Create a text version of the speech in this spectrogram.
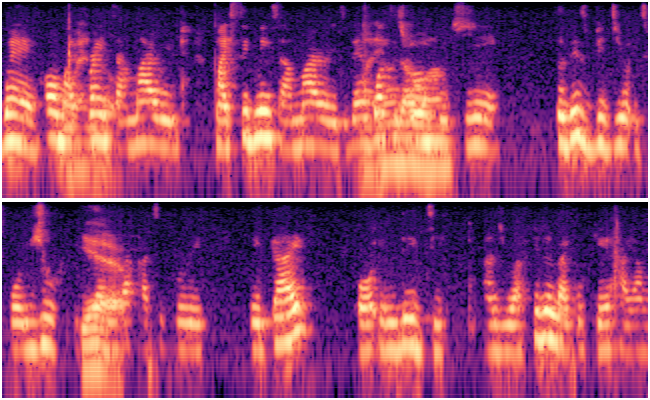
when? All my When, friends are married. My siblings are married. Then My what is wrong ones. with me? So this video is for you. If you are in that category, a guy or a lady, and you are feeling like, okay, I am,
